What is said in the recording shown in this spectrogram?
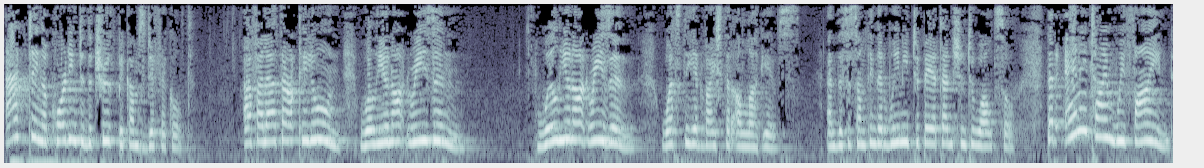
acting according to the truth becomes difficult. أَفَلَا تَعْقِلُونَ Will you not reason? Will you not reason? What's the advice that Allah gives? And this is something that we need to pay attention to also. That anytime we find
